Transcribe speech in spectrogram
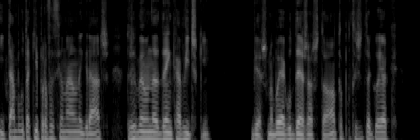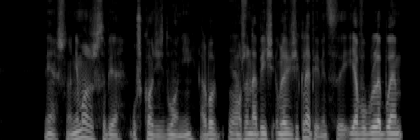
I tam był taki profesjonalny gracz, który miał na rękawiczki. Wiesz, no bo jak uderzasz to, to po coś tego jak wiesz, no nie możesz sobie uszkodzić dłoni, albo Jasne. może lepiej, lepiej się klepie, więc ja w ogóle byłem,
